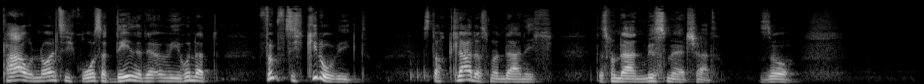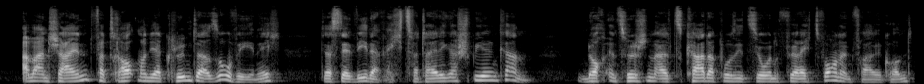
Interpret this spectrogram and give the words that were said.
Paar und 90 großer Däne, der irgendwie 150 Kilo wiegt. Ist doch klar, dass man da nicht, dass man da ein Mismatch hat. So. Aber anscheinend vertraut man ja Klünter so wenig, dass der weder Rechtsverteidiger spielen kann, noch inzwischen als Kaderposition für rechts vorne in Frage kommt,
